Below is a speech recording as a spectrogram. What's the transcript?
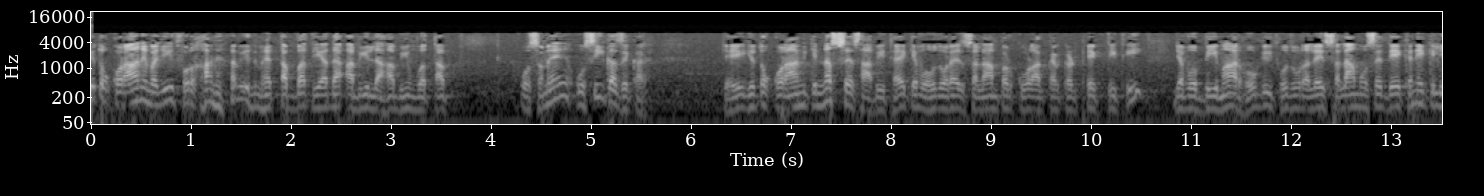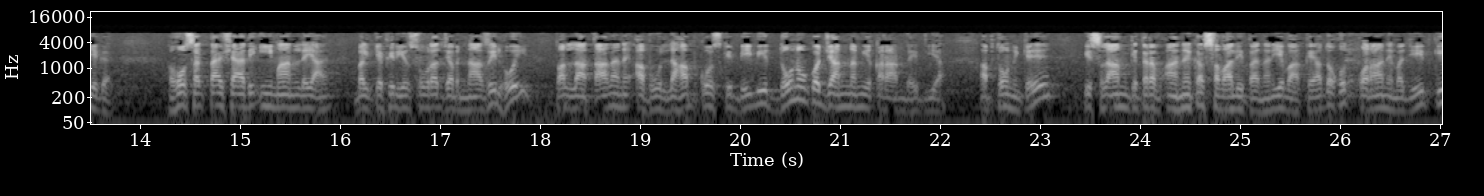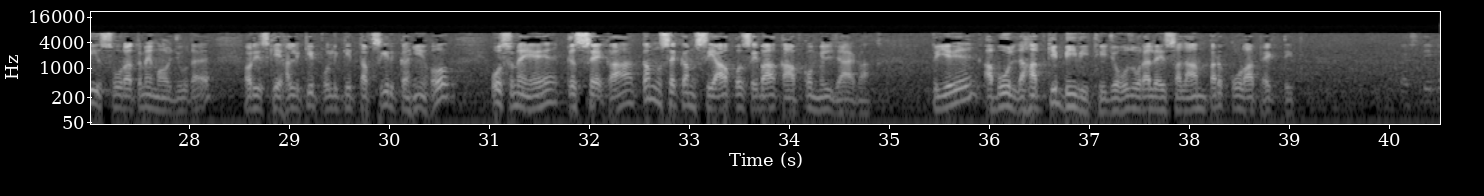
یہ تو قرآن مجید، فرقان حمید میں تبت یادہ ابھی لہبی وہ تب۔ اس میں اسی کا ذکر ہے کہ یہ تو قرآن کی نس سے ثابت ہے کہ وہ حضور علیہ السلام پر کوڑا کرکٹ پھینکتی تھی، جب وہ بیمار ہوگی تو حضور علیہ السلام اسے دیکھنے کے لیے گئے۔ ہو سکتا ہے شاید ایمان لے آئے، بلکہ پھر یہ صورت جب نازل ہوئی تو اللہ تعالیٰ نے ابو لہب کو، اس کی بیوی دونوں کو جاننمی قرار دے دیا۔ اب تو ان کے اسلام کی طرف آنے کا سوال ہی پیدا، یہ واقعہ تو خود قرآن مجید کی صورت میں موجود ہے، اور اس کی ہلکی پھلکی تفسیر کہیں ہو، اس میں قصے کا کم سے کم سیاق و سباق آپ کو مل جائے گا۔ تو یہ ابو لہب کی بیوی تھی جو حضور علیہ السلام پر کوڑا پھینکتی تھی۔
